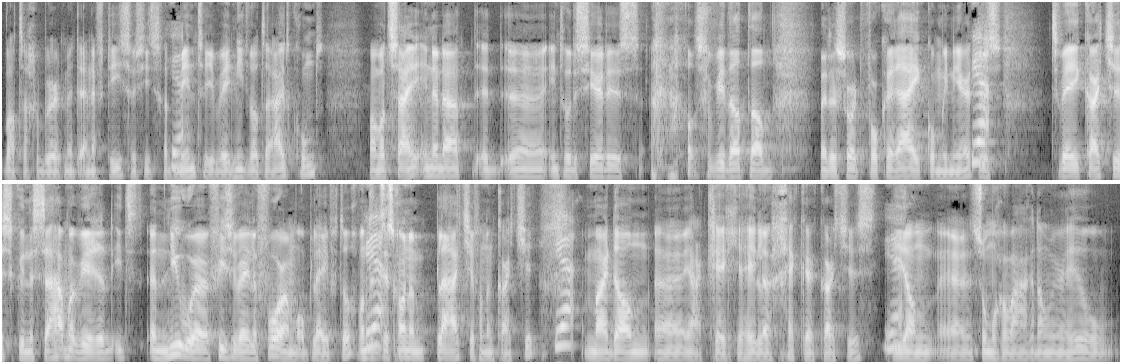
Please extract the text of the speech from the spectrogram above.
wat er gebeurt met NFT's. Als je iets gaat Ja. minten, je weet niet wat eruit komt. Maar wat zij inderdaad eh, introduceerde is alsof je dat dan met een soort fokkerij combineert. Ja. Dus twee katjes kunnen samen weer een, iets, een nieuwe visuele vorm opleveren, toch? Want Ja. het is gewoon een plaatje van een katje. Ja, Maar dan eh, ja, kreeg je hele gekke katjes. Die dan, eh, sommige waren dan weer heel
